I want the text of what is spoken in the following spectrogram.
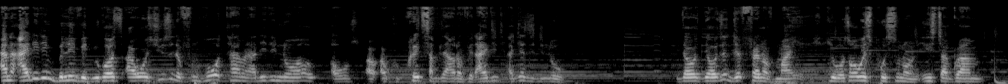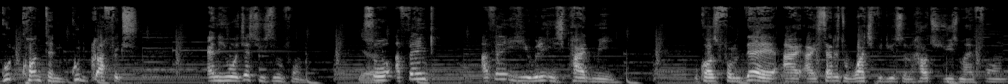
And I didn't believe it because I was using the phone whole time and I didn't know I, was, I, I could create something out of it. I did, I just didn't know. There was, there was a friend of mine. He was always posting on Instagram, good content, good graphics, and he was just using phone. Yeah. So I think, I think he really inspired me because from there I, I started to watch videos on how to use my phone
